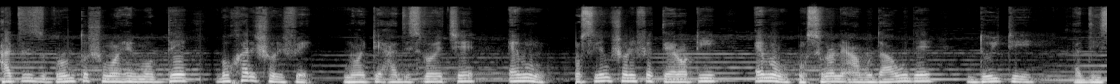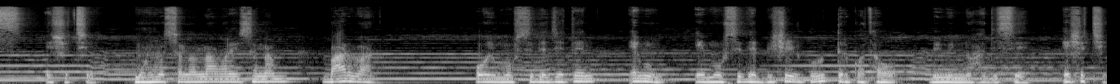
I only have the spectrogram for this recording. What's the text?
হাদিস গ্রন্থ সমূহের মধ্যে বোখারি শরীফে নয়টি হাদিস রয়েছে এবং মুসলিম শরীফে তেরোটি এবং সুনানে আবু দাউদে দুইটি হাদিস এসেছে। মোহাম্মদ আলাইসাল্লাম বারবার ওই মসজিদে যেতেন এবং এই মসজিদের বিশেষ গুরুত্বের কথাও বিভিন্ন হাদিসে এসেছে।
